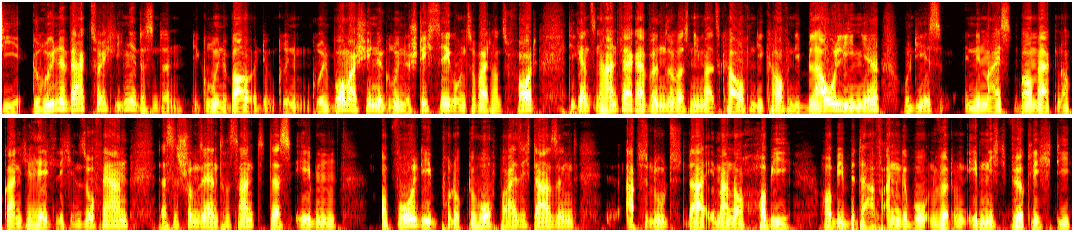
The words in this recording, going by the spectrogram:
die grüne Werkzeuglinie, das sind dann die grüne, Bau, die grüne, grüne Bohrmaschine, grüne Stichsäge und so weiter und so fort. Die ganzen Handwerker würden sowas niemals kaufen, die kaufen die blaue Linie und die ist in den meisten Baumärkten auch gar nicht erhältlich. Insofern, das ist schon sehr interessant, dass eben, obwohl die Produkte hochpreisig da sind, absolut da immer noch Hobby Hobbybedarf angeboten wird und eben nicht wirklich die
